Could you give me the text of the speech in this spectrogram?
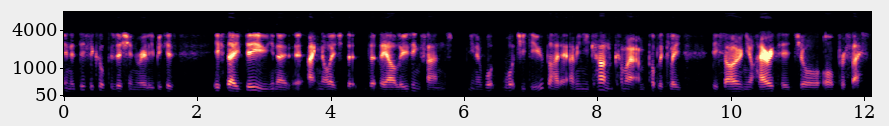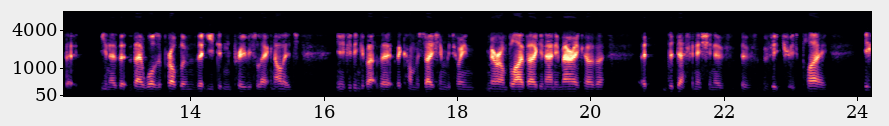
in a difficult position really because if they do, you know, acknowledge that, that they are losing fans, you know, what what do you do about it? I mean, you can't come out and publicly disown your heritage or, or profess that you know that there was a problem that you didn't previously acknowledge. You know, if you think about the the conversation between Miron Bleiberg and Andy Merrick over the definition of, of victory's play, if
